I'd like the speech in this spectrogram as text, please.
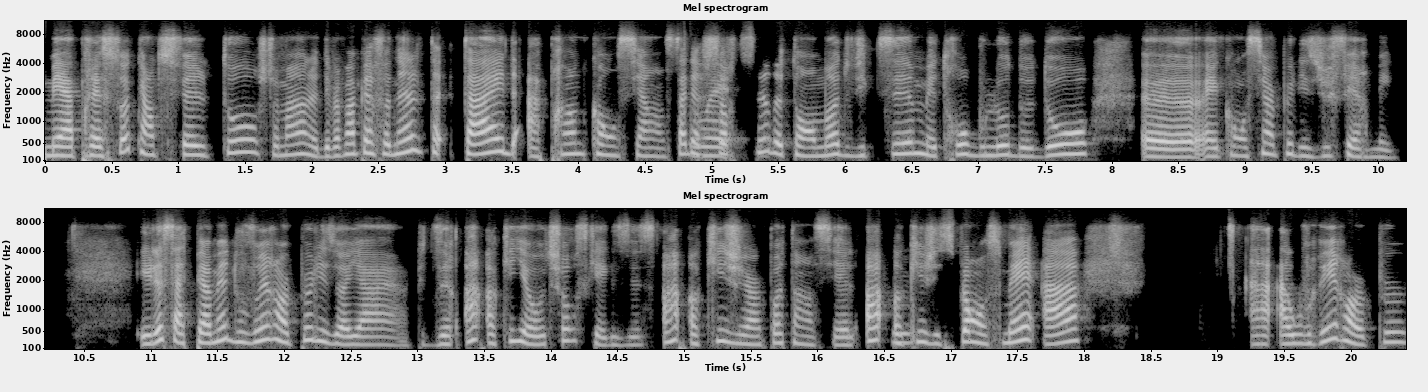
Mais après ça, quand tu fais le tour, justement, le développement personnel t'aide à prendre conscience, t'aide à sortir de ton mode victime, métro, boulot, dodo, euh, inconscient, un peu les yeux fermés. Et là, ça te permet d'ouvrir un peu les œillères, puis de dire Ah, OK, il y a autre chose qui existe. Ah, OK, j'ai un potentiel. Ah, mm. OK, j'ai ce plan. On se met à, à, ouvrir un peu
